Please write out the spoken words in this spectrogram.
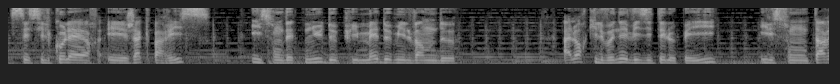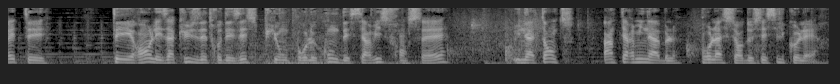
Cécile Collère et Jacques Paris y sont détenus depuis mai 2022. Alors qu'ils venaient visiter le pays, ils sont arrêtés. Téhéran les accuse d'être des espions pour le compte des services français. Une attente interminable pour la sœur de Cécile Collère.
